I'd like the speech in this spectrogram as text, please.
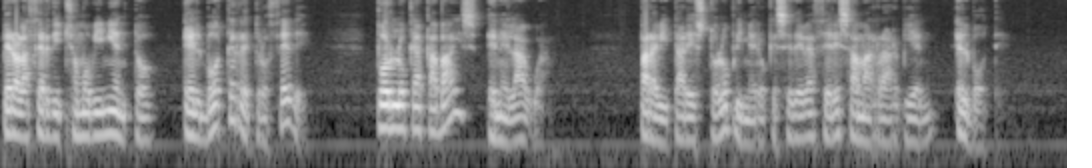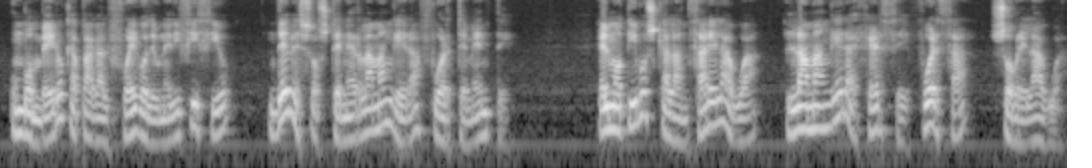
pero al hacer dicho movimiento el bote retrocede, por lo que acabáis en el agua. Para evitar esto lo primero que se debe hacer es amarrar bien el bote. Un bombero que apaga el fuego de un edificio debe sostener la manguera fuertemente. El motivo es que al lanzar el agua, la manguera ejerce fuerza sobre el agua,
